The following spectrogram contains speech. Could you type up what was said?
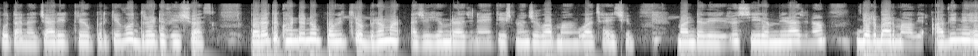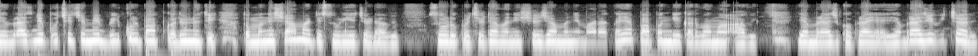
પોતાના ચારિત્ર્ય ઉપર કેવો દ્રઢ વિશ્વાસ. ભરતખંડનો પવિત્ર ભ્રમણ આજે યમરાજ ન્યાયાધીશનો જવાબ માંગવા જાય છે. માંડવે ઋષિ યમરાજના દરબારમાં આવ્યા. આવીને યમરાજને પૂછે છે, મેં બિલકુલ પાપ કર્યું નથી, તો મને શા માટે સૂર્ય ચડાવ્યું સૂળ ઉપર ચઢાવવાની સજા મને મારા કયા પાપ અંગે કરવામાં આવી? યમરાજ ગભરાયા. યમરાજે વિચાર્યું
